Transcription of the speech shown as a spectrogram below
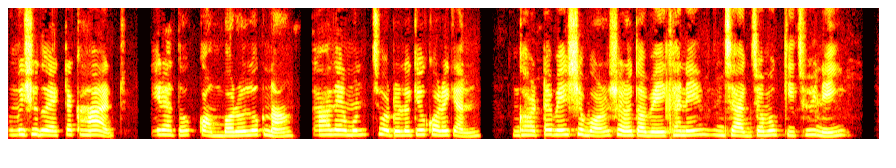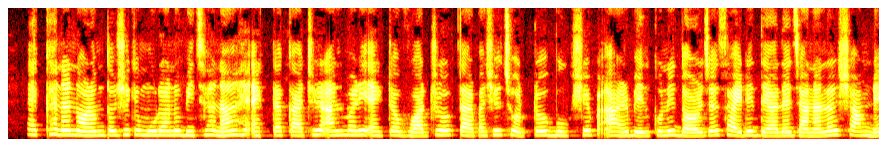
তুমি শুধু একটা খাট। এরা তো কম বড় লোক না। তাহলে এমন ছোট লোকেও করে কেন? ঘরটা বেশ বড় সড়ো, তবে এখানে জাঁকজমক কিছুই নেই। একখানা নরম তোষকে মুড়ানো বিছানা, একটা কাঠের আলমারি, একটা ওয়ার্ড্রোব তার পাশে ছোট্ট বুকশেপ আর বেলকনির দরজার সাইডে দেয়ালে জানালার সামনে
